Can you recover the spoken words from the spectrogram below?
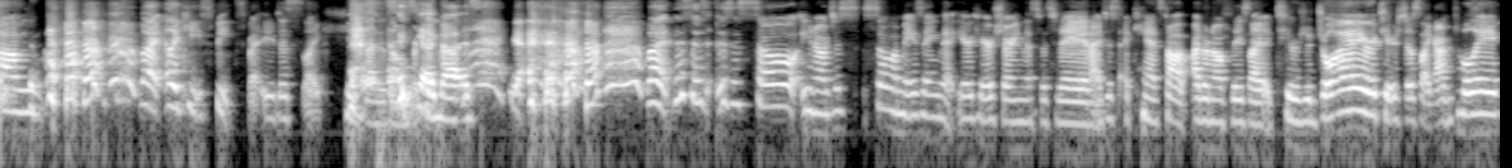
um but like he speaks but he just like he's done his own yeah guys. Yeah but this is this is so you know just so amazing that you're here sharing this with today and i just i can't stop i don't know if these like tears of joy or tears just like i'm totally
